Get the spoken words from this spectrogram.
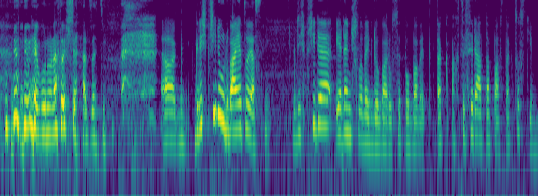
nebudu na to šát zatím. Když přijdou dva, je to jasný. Když přijde jeden člověk do baru se pobavit tak a chce si dát tapas, tak co s tím?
